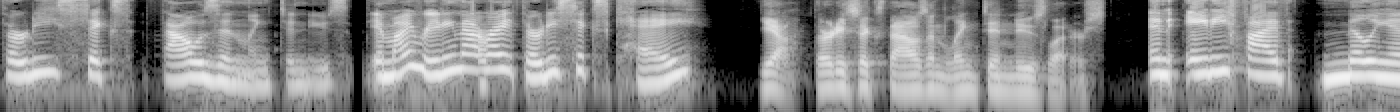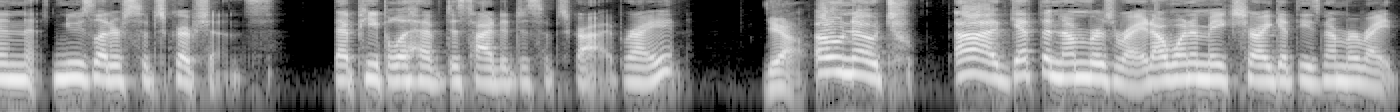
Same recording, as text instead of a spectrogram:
36 thousand LinkedIn news. Am I reading that right? 36K? Yeah, 36,000 LinkedIn newsletters. And 85 million newsletter subscriptions that people have decided to subscribe, right? Yeah. Oh, no. Tr- uh, get the numbers right. I want to make sure I get these numbers right.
